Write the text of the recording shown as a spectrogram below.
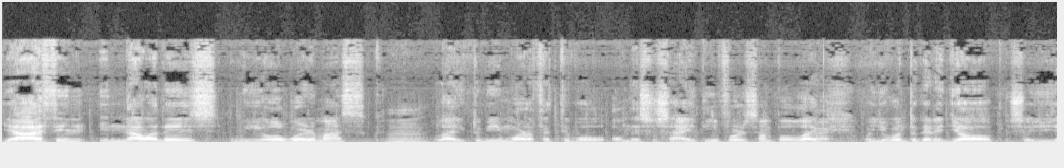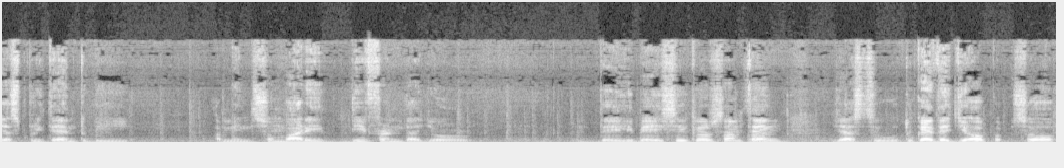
yeah, I think in nowadays we all wear a mask, Mm. like to be more acceptable on the society. For example, like Right. when you want to get a job, so you just pretend to be, I mean, somebody different than your daily basic or something, Right. just to to get a job. So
